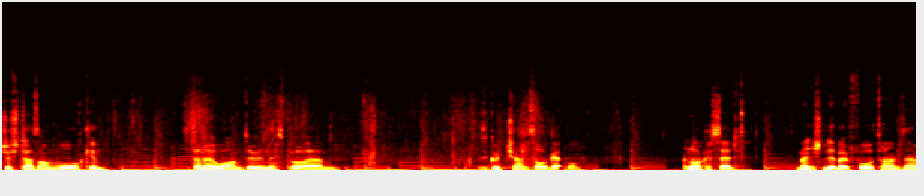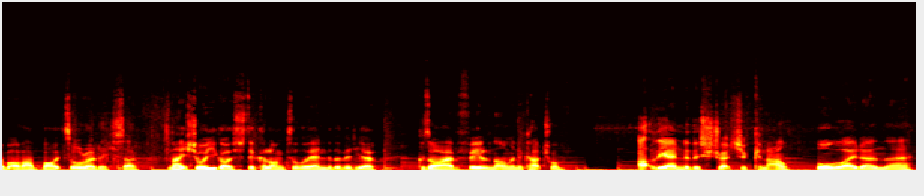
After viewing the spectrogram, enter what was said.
just as I'm walking. Don't know why I'm doing this, but um, there's a good chance I'll get one. And like I said, mentioned it about four times now, but I've had bites already. So make sure you guys stick along till the end of the video because I have a feeling that I'm going to catch one. At the end of this stretch of canal, all the way down there,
